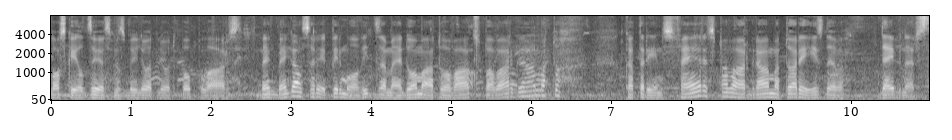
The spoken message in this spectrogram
Loskīla dziesmas bija ļoti, ļoti populāras. Beig beigās arī pirmo vidzemē domāto vācu pavāru grāmatu, Katarīnas Fēres pavāru grāmatu arī izdeva Deibners.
